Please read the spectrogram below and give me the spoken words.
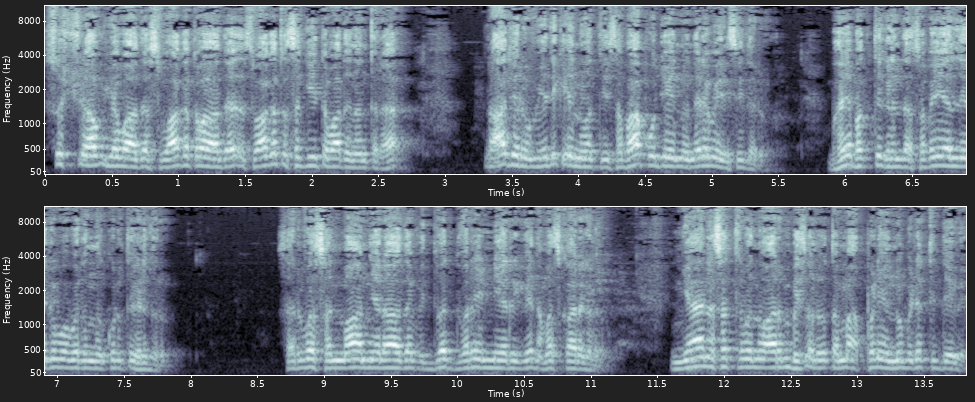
ಸುಶ್ರಾವ್ಯವಾದ ಸ್ವಾಗತವಾದ, ಸ್ವಾಗತ ಸಂಗೀತವಾದ ನಂತರ ರಾಜರು ವೇದಿಕೆಯನ್ನು ಹತ್ತಿ ಸಭಾಪೂಜೆಯನ್ನು ನೆರವೇರಿಸಿದರು. ಭಯಭಕ್ತಿಗಳಿಂದ ಸಭೆಯಲ್ಲಿರುವವರನ್ನು ಕುರಿತು ಹೇಳಿದರು. ಸರ್ವ ಸನ್ಮಾನ್ಯರಾದ ವಿದ್ವದ್ವರೆಣ್ಯರಿಗೆ ನಮಸ್ಕಾರಗಳು. ಜ್ಞಾನ ಸತ್ರವನ್ನು ಆರಂಭಿಸಲು ತಮ್ಮ ಅಪ್ಪಣೆಯನ್ನು ಬಿಡುತ್ತಿದ್ದೇವೆ.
